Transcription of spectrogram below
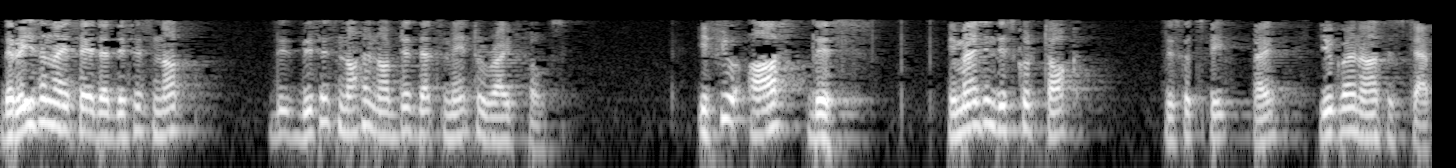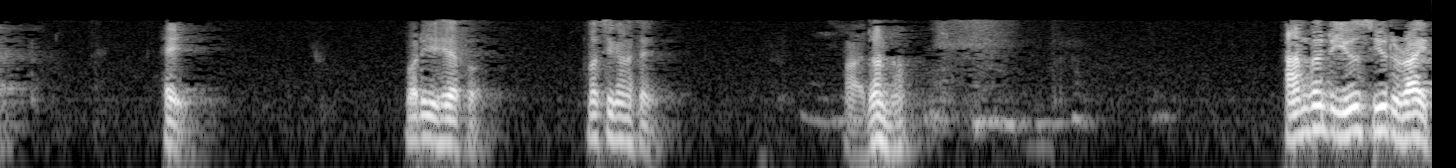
The reason I say that this is not, this, this is not an object that's made to write, folks. If you ask this, imagine this could talk, this could speak, right? You go and ask this chap, hey, what are you here for? What's he going to say? I don't know. I'm going to use you to write.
